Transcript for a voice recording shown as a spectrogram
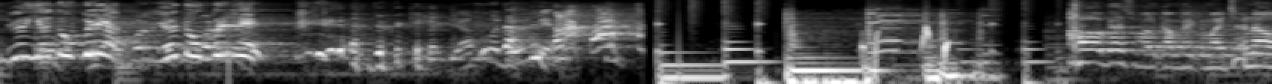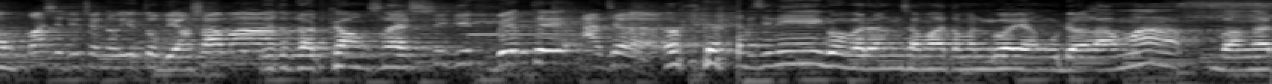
Yu youtuber ya, youtuber nih. Dulu ya? Halo guys, welcome back to my channel. Masih di channel YouTube yang sama. youtube.com slash Sigit BT aja. Oke, di sini gue bareng sama teman gue yang udah lama banget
